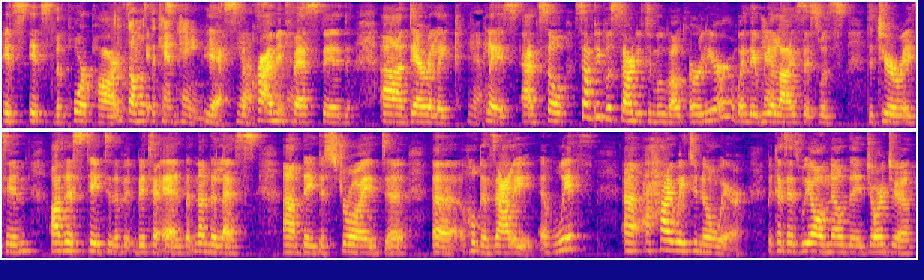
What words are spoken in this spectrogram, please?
it's it's the poor part. It's almost a It's- campaign. Yes, the Yes, crime yes. infested, uh, derelict Yeah. place. And so some people started to move out earlier when they Yeah. realized this was deteriorating. Others stayed to the bitter end, but nonetheless, um, they destroyed uh, uh, Hogan's Alley with uh, a highway to nowhere. Because as we all know, the Georgia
